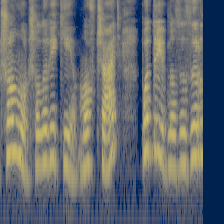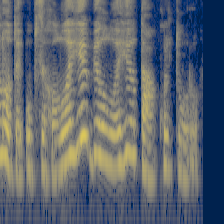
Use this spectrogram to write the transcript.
чому чоловіки мовчать, потрібно зазирнути у психологію, біологію та культуру.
